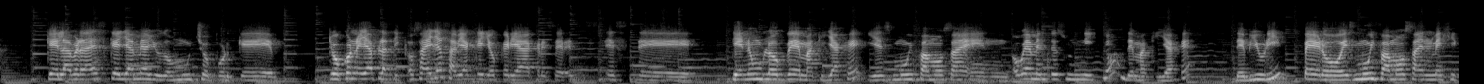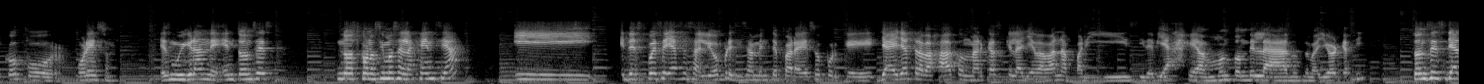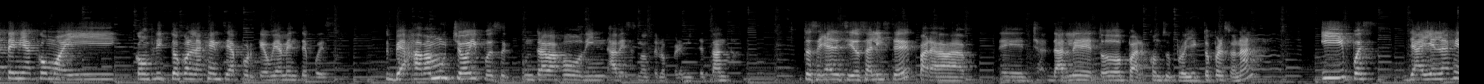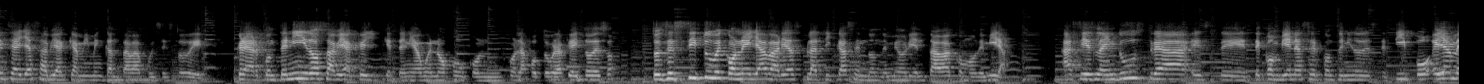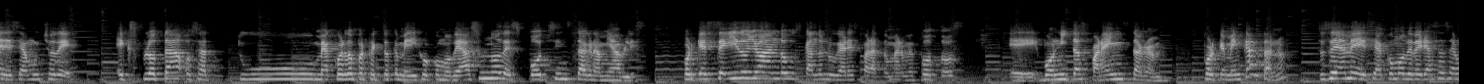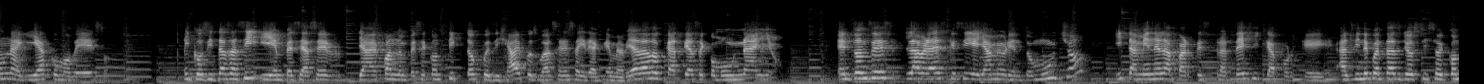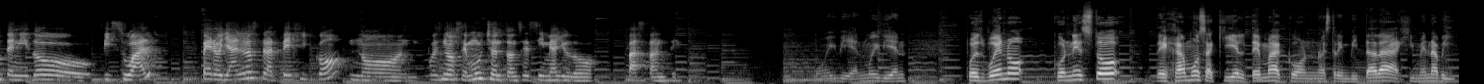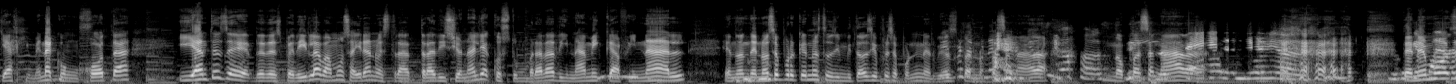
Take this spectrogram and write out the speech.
que la verdad es que ella me ayudó mucho porque yo con ella platico, o sea, ella sabía que yo quería crecer. Este, tiene un blog de maquillaje y es muy famosa en, obviamente es un nicho de maquillaje, de beauty, pero es muy famosa en México por, por eso. Es muy grande. Entonces, nos conocimos en la agencia y después ella se salió precisamente para eso, porque ya ella trabajaba con marcas que la llevaban a París y de viaje a un montón de lados, Nueva York, así. Entonces ya tenía como ahí conflicto con la agencia, porque obviamente pues viajaba mucho y pues un trabajo Odín a veces no te lo permite tanto. Entonces ella decidió salirse para eh, darle todo con su proyecto personal. Y pues ya ahí en la agencia ya sabía que a mí me encantaba pues esto de crear contenido, sabía que, tenía buen ojo con, la fotografía y todo eso. Entonces sí tuve con ella varias pláticas en donde me orientaba como de, mira, así es la industria, este, te conviene hacer contenido de este tipo. Ella me decía mucho de, explota, o sea, tú, me acuerdo perfecto que me dijo como haz uno de spots instagramiables, porque seguido yo ando buscando lugares para tomarme fotos eh, bonitas para Instagram, porque me encanta, ¿no? Entonces ella me decía cómo deberías hacer una guía como de eso y cositas así y empecé a hacer, ya cuando empecé con TikTok, pues dije, ay, pues voy a hacer esa idea que me había dado Katy hace como un año. Entonces, la verdad es que sí, ella me orientó mucho y también en la parte estratégica, porque al fin de cuentas yo sí soy contenido visual, pero ya en lo estratégico no, pues no sé mucho, entonces sí me ayudó bastante. Muy bien, muy bien. Pues bueno, con esto dejamos aquí el tema con nuestra invitada Jimena Villa, Jimena con J. Y antes de, despedirla, vamos a ir a nuestra tradicional y acostumbrada dinámica final, en donde no sé por qué nuestros invitados siempre se ponen nerviosos, pero no pasa nada. No pasa nada. Tenemos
